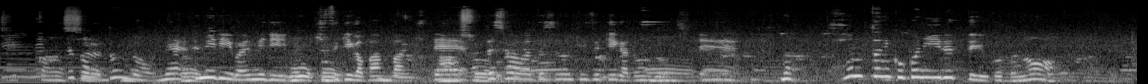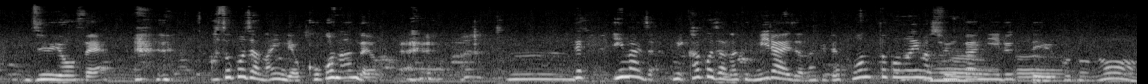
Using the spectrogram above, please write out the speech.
だからどんどんね、うん、エミリーはエミリーの気づきがバンバン来て、うん。う。ん、私は私の気づきがどんどん来て、もう本当にここにいるっていうことの重要性。あそこじゃないんだよ、ここなんだよ。って。うん。で、今じゃ、過去じゃなくて未来じゃなくて、本当この今瞬間にいるっていうことの、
